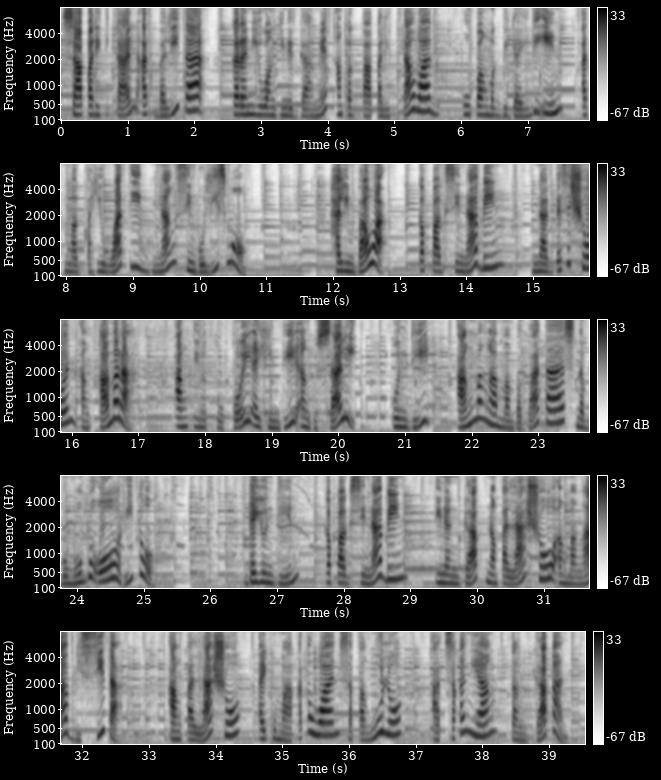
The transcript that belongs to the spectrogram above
Sa politikan at balita, karaniwang ginagamit ang pagpapalit-tawag upang magbigay diin at magpahiwatig ng simbolismo. Halimbawa, kapag sinabing nagdesisyon ang kamara, ang tinutukoy ay hindi ang gusali, kundi ang mga mambabatas na bumubuo rito. Gayun din kapag sinabing tinanggap ng palasyo ang mga bisita. Ang palasyo ay kumakatawan sa Pangulo at sa kanyang tanggapan.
